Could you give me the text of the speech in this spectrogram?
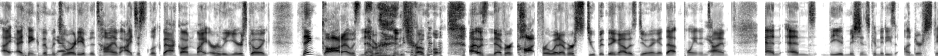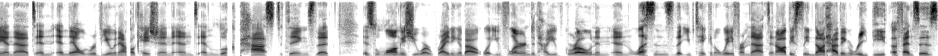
I, I think the majority of the time I just look back on my early years going, thank God I was never in trouble. I was never caught for whatever stupid thing I was doing at that point in yeah. time. And and the admissions committees understand that and, and they'll review an application and, and look past past things that as long as you are writing about what you've learned and how you've grown and, and lessons that you've taken away from that and obviously not having repeat offenses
